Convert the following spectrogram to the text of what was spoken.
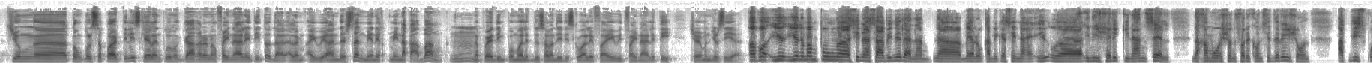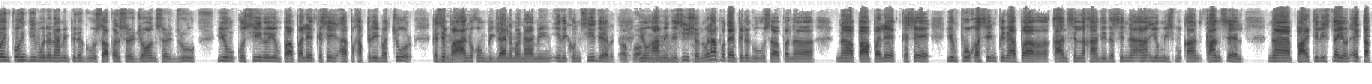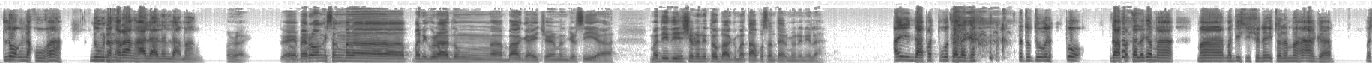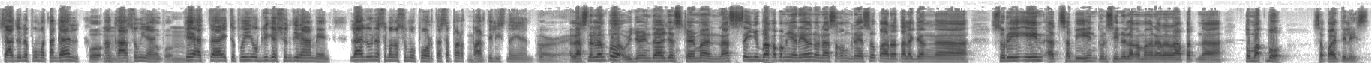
At Yung ah, tungkol sa party list, kailan po magkakaroon ng finality ito? Dahil alam, I we understand, may, may nakaabang Mm. na pwedeng pumalit doon sa disqualify with finality. Chairman Garcia. Opo, yun, yun naman pong ah, sinasabi nila na, na meron kami kasi na uh, initially kinancel, naka-motion for reconsideration. At this point po, hindi muna namin pinag-uusapan, Sir John, Sir Drew, yung kung sino yung papalit kasi apaka-premature. Kasi Mm. paano kung bigla naman namin i-reconsider Opo. yung aming Mm. decision. Wala po tayong pinag-uusapan na, na papalit kasi yung po kasing pinapa-cancel na candidacy na ah, yung mismo can- cancel na party list na yun ay tatlo ang nakuha nung Mhm. nakaraang halalan lamang. Alright. Eh, Opo. pero ang isang mga paniguradong ah, bagay, Chairman Garcia, madidesisyonan nito bago matapos ang termino nila. Ay, dapat po talaga, lang po, dapat talaga ma, ma, madesisyon na ito ng maaga. Masyado na po matagal Po. ang Mm. kasong yan. Opo. Mm. Kaya at ah, ito po yung obligasyon din namin, lalo na sa mga sumuporta sa par- Mm. party list na yan. Alright. Last na lang po, with your indulgence, Chairman, nasa sa inyo ba kapangyarihan o nasa Kongreso para talagang ah, suriin at sabihin kung sino lang ang mga nararapat na tumakbo sa party list?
